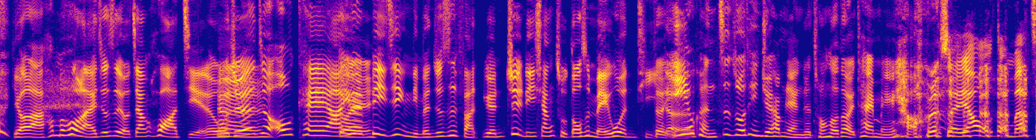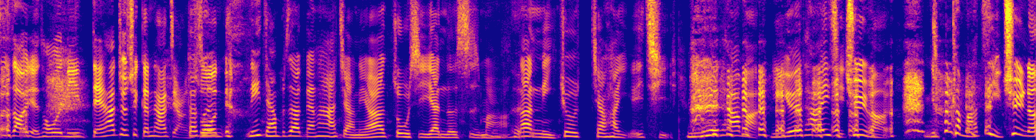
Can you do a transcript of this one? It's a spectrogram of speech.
有啦，他们后来就是有这样化解了，嗯、我觉得就 OK 啊，因为毕竟你们就是反远距离相处都是没问题的。也有可能制作厅觉得他们两个从头到尾太美好了，所以要我们要制造一点冲突。你等一下就去跟他讲说，你等下不知道跟他讲你要住西安的事吗？那你就叫他也一起，你约他嘛，你约他一起去嘛。你干嘛自己去呢？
